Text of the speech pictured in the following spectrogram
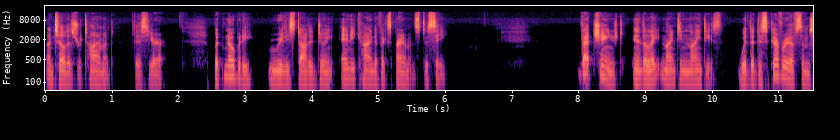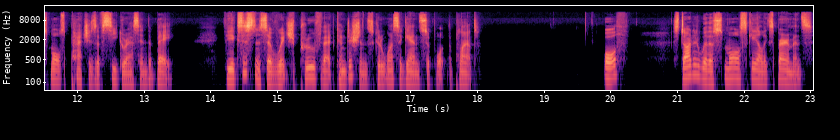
until his retirement this year. But nobody really started doing any kind of experiments to see. That changed in the late 1990s with the discovery of some small patches of seagrass in the bay, the existence of which proved that conditions could once again support the plant. Orth started with a small scale experiments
